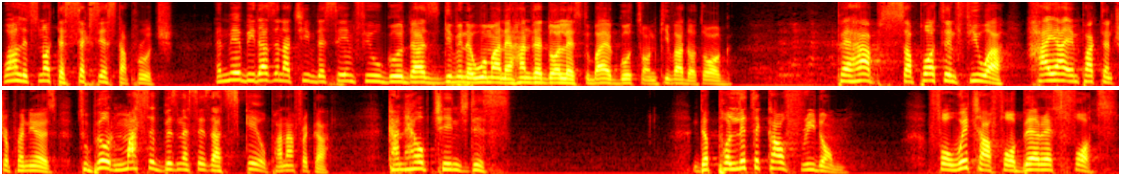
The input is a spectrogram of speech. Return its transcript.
While it's not the sexiest approach, and maybe it doesn't achieve the same feel good as giving a woman $100 to buy a goat on kiva.org. Perhaps supporting fewer, higher impact entrepreneurs to build massive businesses at scale, Pan Africa, can help change this the political freedom for which our forebears fought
